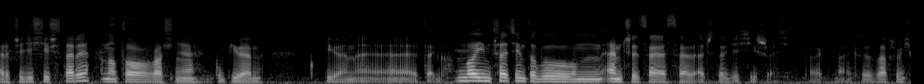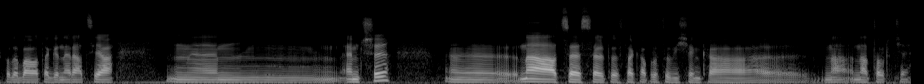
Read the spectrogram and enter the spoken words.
R34. No to właśnie kupiłem, kupiłem e, tego. Moim trzecim to był mm, M3 CSL E46. Tak, także zawsze mi się podobała ta generacja mm, M3. E, Na CSL to jest taka po prostu wisienka e, na, na torcie.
